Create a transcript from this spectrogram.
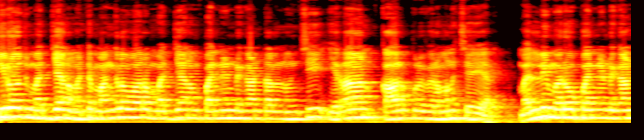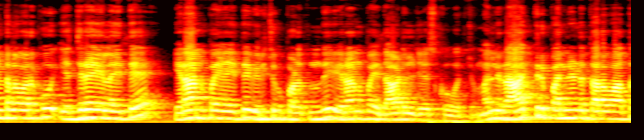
ఈ రోజు మధ్యాహ్నం అంటే మంగళవారం మధ్యాహ్నం పన్నెండు గంటల నుంచి ఇరాన్ కాల్పుల విరమణ చేయాలి. మళ్ళీ మరో పన్నెండు గంటల వరకు ఇజ్రాయెల్ అయితే ఇరాన్పై అయితే విరుచుకుపడుతుంది ఇరాన్పై దాడులు చేసుకోవచ్చు. మళ్ళీ రాత్రి పన్నెండు తర్వాత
